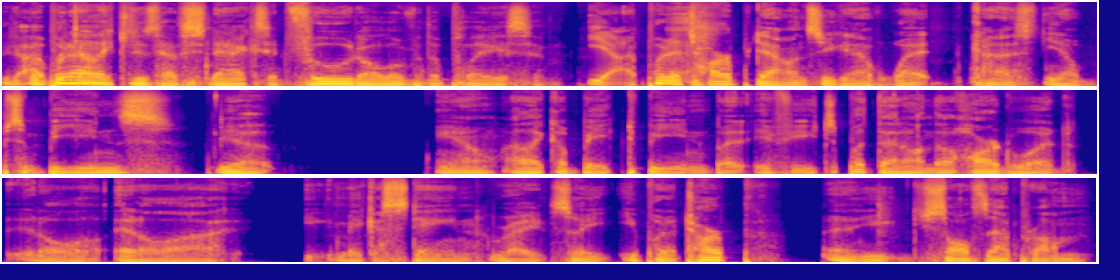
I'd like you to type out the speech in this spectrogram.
Yeah, put what I like to just have snacks and food all over the place, and yeah. I put a tarp down so you can have wet, kind of, you know, some beans. yeah, You know, I like a baked bean, but if you just put that on the hardwood, it'll it'll uh, make a stain. right. So you, you put a tarp and you solves that problem.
